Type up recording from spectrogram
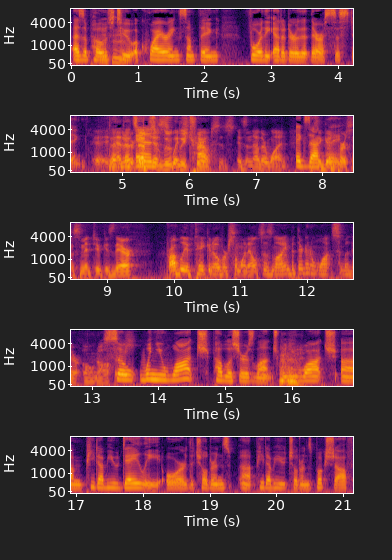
as opposed to acquiring something for the editor that they're assisting. An That- that's who just absolutely true. house is, is another one. Exactly. It's a good person to submit to because they're probably have taken over someone else's line, but they're going to want some of their own authors. So when you watch Publishers Lunch, when you watch um, PW Daily or the children's uh, PW Children's Bookshelf,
